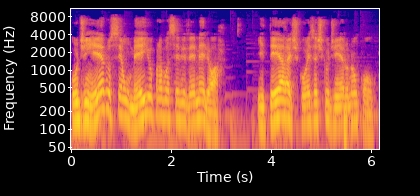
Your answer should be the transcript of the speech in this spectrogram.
o dinheiro ser um meio para você viver melhor e ter as coisas que o dinheiro não compra.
